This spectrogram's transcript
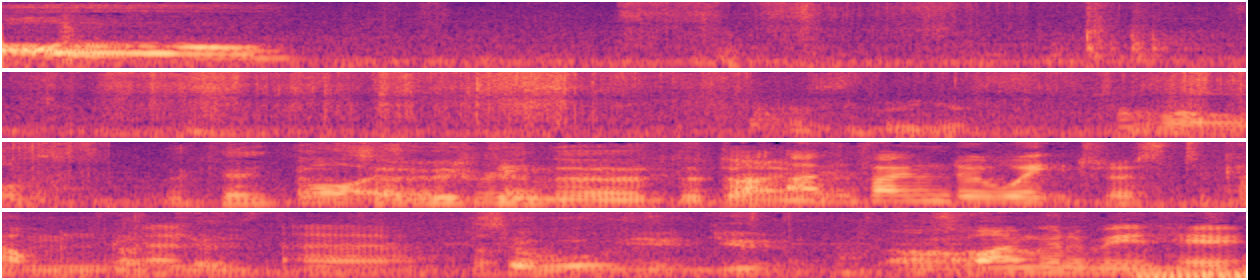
Oh! That's pretty good. Hello. Okay. What, so who's doing the, the I, dining I room? found a waitress to come and. Okay. and uh, So you, you so I'm going to be in here.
